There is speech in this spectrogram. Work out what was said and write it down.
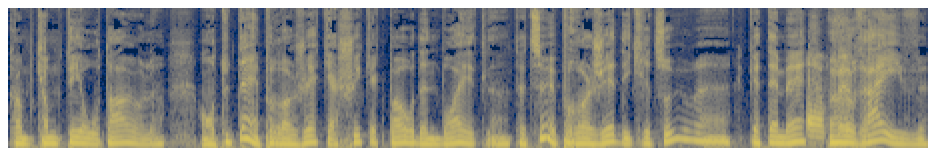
comme, comme tes auteurs, là, ont tout le temps un projet caché quelque part dans une boîte. Là. T'as-tu un projet d'écriture euh, que t'aimais? un rêve?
